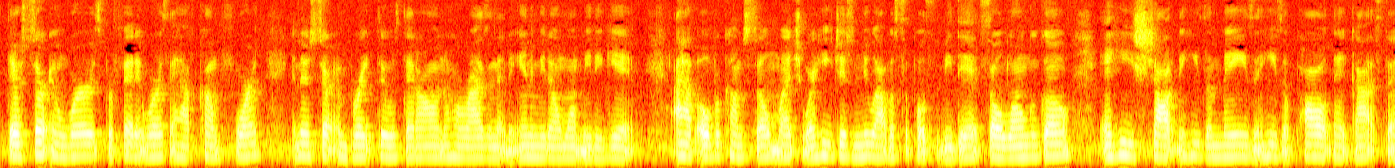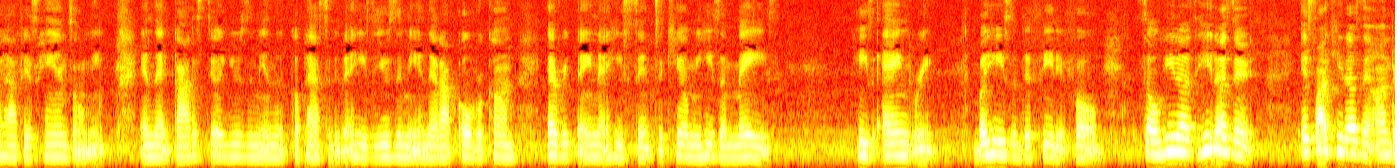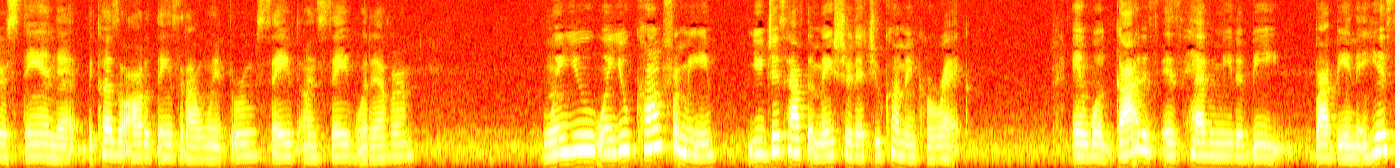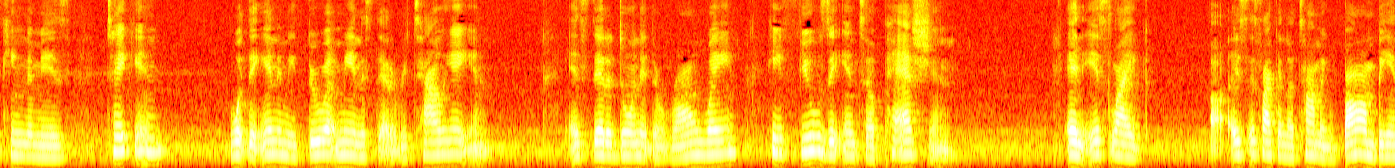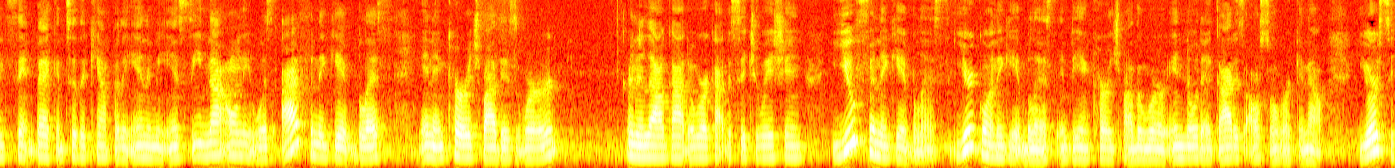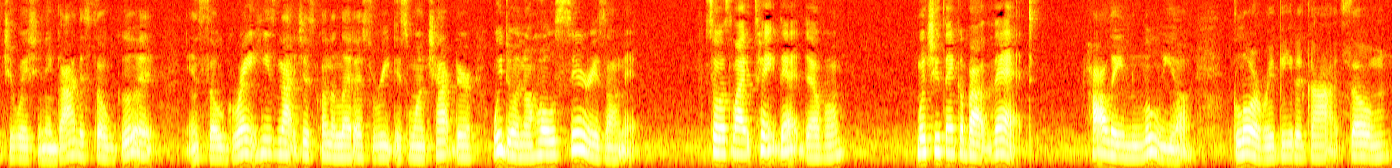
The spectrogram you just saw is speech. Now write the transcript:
There are certain words, prophetic words that have come forth, and there's certain breakthroughs that are on the horizon that the enemy don't want me to get. I have overcome so much where he just knew I was supposed to be dead so long ago, and he's shocked and he's amazed and he's appalled that God still have his hands on me, and that God is still using me in the capacity that he's using me, and that I've overcome everything that he sent to kill me. He's amazed. He's angry, but he's a defeated foe. So he does he doesn't it's like he doesn't understand that because of all the things that I went through, saved, unsaved, whatever. When you when you come for me, you just have to make sure that you come in correct. And what God is, is having me to be by being in his kingdom is taking what the enemy threw at me and instead of retaliating, instead of doing it the wrong way, he fused it into passion. And it's like uh, it's, it's like an atomic bomb being sent back into the camp of the enemy. And see, not only was I finna get blessed and encouraged by this word and allow God to work out the situation, you finna get blessed. You're going to get blessed and be encouraged by the word and know that God is also working out your situation. And God is so good and so great. He's not just going to let us read this one chapter. We're doing a whole series on it. So it's like, take that, devil. What you think about that? Hallelujah. Glory be to God. So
